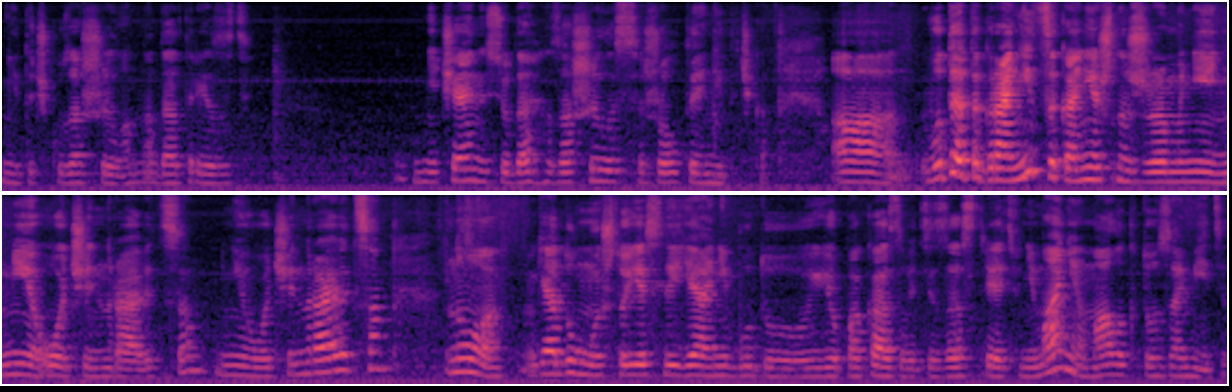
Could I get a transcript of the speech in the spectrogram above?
ниточку зашила, надо отрезать. Нечаянно сюда зашилась желтая ниточка. А, вот эта граница, конечно же, мне не очень нравится, не очень нравится. Но я думаю, что если я не буду ее показывать и заострять внимание, мало кто заметит.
